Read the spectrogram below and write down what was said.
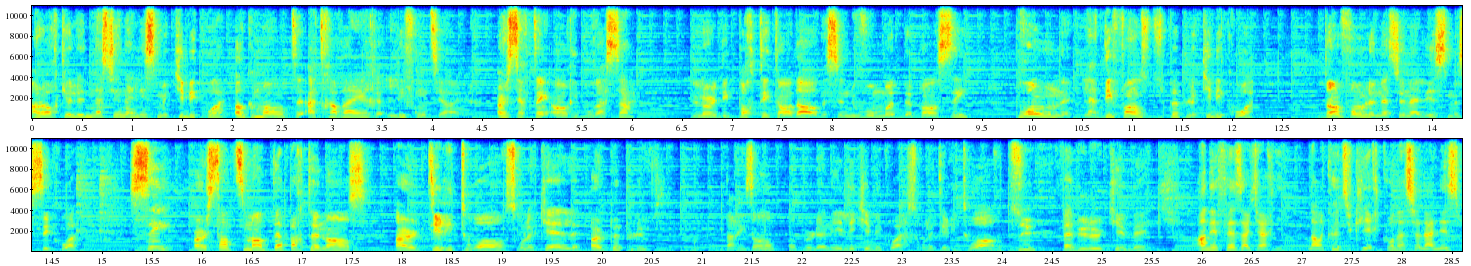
alors que le nationalisme québécois augmente à travers les frontières. Un certain Henri Bourassa, l'un des porte-étendards de ce nouveau mode de pensée, prône la défense du peuple québécois. Dans le fond, le nationalisme, c'est quoi? C'est un sentiment d'appartenance à un territoire sur lequel un peuple vit. Par exemple, on peut donner les Québécois sur le territoire du fabuleux Québec. En effet, Zachary, dans le cas du clérico-nationalisme,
